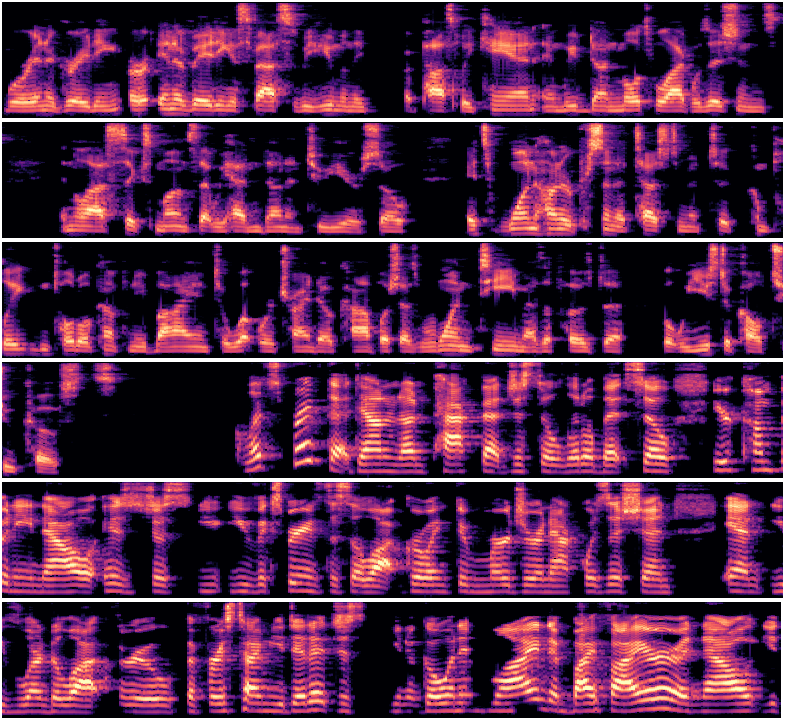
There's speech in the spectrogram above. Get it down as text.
We're integrating or innovating as fast as we humanly possibly can. And we've done multiple acquisitions in the last six months that we hadn't done in two years. So it's 100% a testament to complete and total company buy into what we're trying to accomplish as one team as opposed to what we used to call two coasts let's break that down and unpack that just a little bit. So your company now is just you, have experienced this a lot growing through merger and acquisition, and you've learned a lot through the first time you did it, just you know going in blind and by fire, and now it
